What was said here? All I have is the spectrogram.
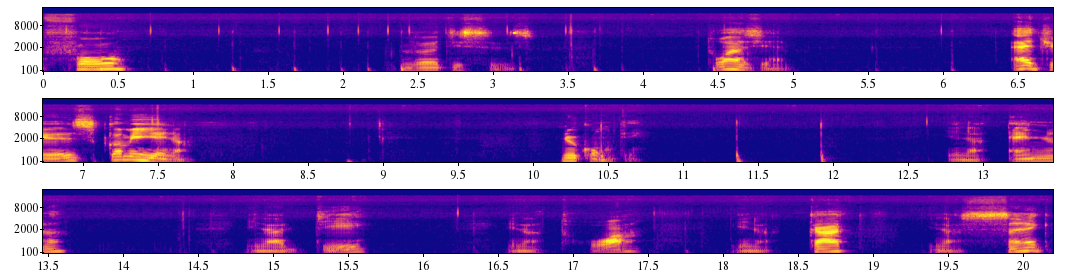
four vertices. Troisième. Edges, comme il y en a? Nous comptons. Il y a N là. Il y a D. Il y en a 3. Il y en a 4. Il y en a 5.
